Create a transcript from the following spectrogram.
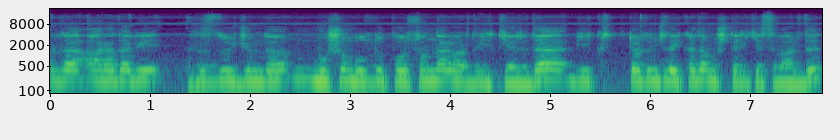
Burada arada bir hızlı hücumda Muş'un bulduğu pozisyonlar vardı ilk yarıda. Bir 44. dakikada Muş tehlikesi vardı.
